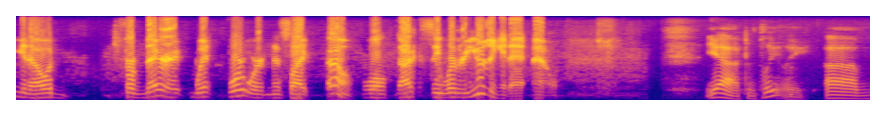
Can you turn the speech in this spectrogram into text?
you know, from there it went forward, and it's like, oh, well, I can see where they're using it at now. Yeah, completely. Um,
